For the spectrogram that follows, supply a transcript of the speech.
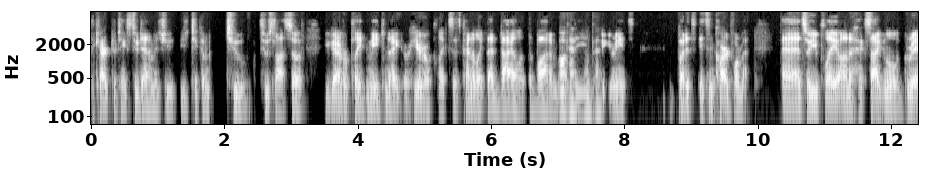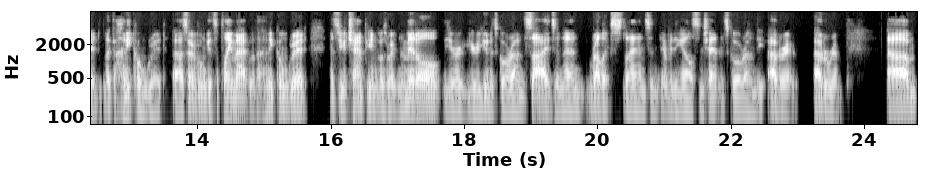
the character takes two damage, you, you take them two two slots. So if you ever played Mage Knight or HeroClix, it's kind of like that dial at the bottom Okay, of the okay. figurines, but it's it's in card format. And so you play on a hexagonal grid, like a honeycomb grid. Uh, so everyone gets a playmat with a honeycomb grid, and so your champion goes right in the middle. Your your units go around the sides, and then relics, lands, and everything else, enchantments go around the outer outer rim. Um,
